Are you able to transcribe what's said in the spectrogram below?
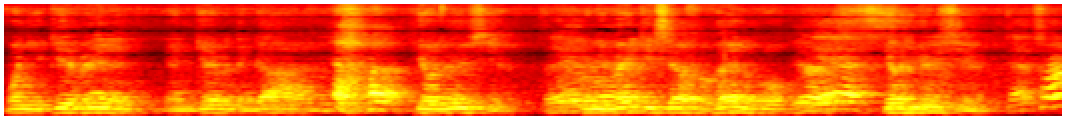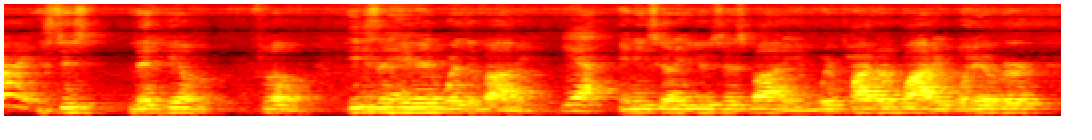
when you give in and give it to God, he'll use you. When you make yourself available, Yes. he'll use you. That's right. It's just let him flow. He's the head, we're the body. Yeah. And he's going to use his body. We're part of the body, whatever,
